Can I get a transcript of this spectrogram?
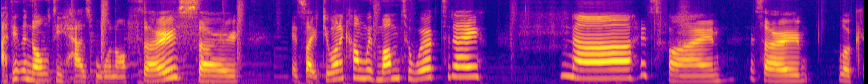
I think the novelty has worn off though. So it's like, do you want to come with mum to work today? Nah, it's fine. So look,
